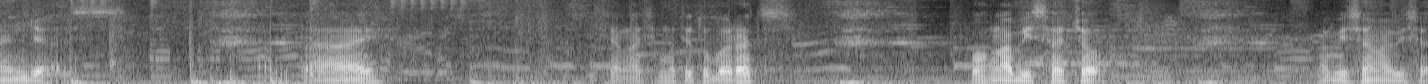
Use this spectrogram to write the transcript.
Anjas santai. Bisa ngasih mati tuh barat wah nggak bisa cok. Nggak bisa nggak bisa.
